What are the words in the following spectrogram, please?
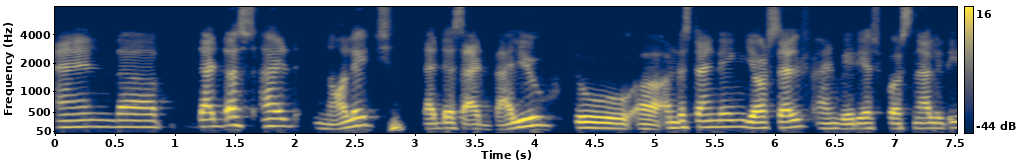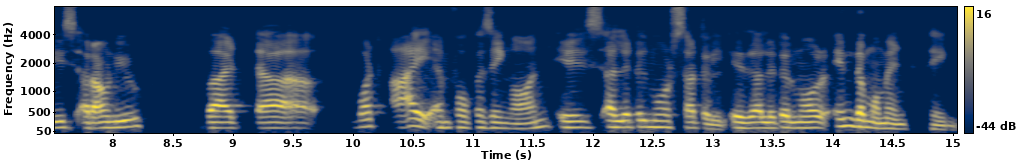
And uh, that does add knowledge that does add value to uh, understanding yourself and various personalities around you. But uh, what i am focusing on is a little more subtle is a little more in the moment thing.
